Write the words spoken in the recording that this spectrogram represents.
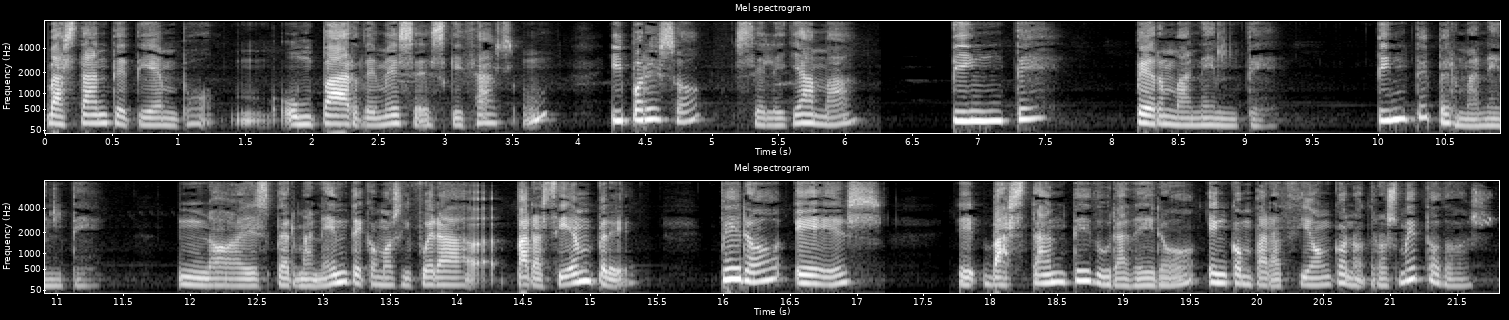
bastante tiempo, un par de meses quizás, y por eso se le llama tinte permanente. Tinte permanente. No es permanente como si fuera para siempre, pero es eh, bastante duradero en comparación con otros métodos.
